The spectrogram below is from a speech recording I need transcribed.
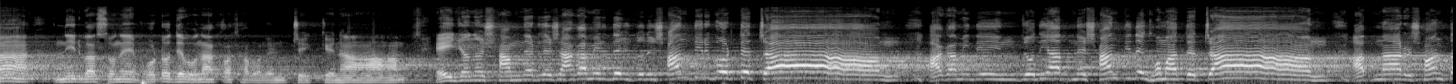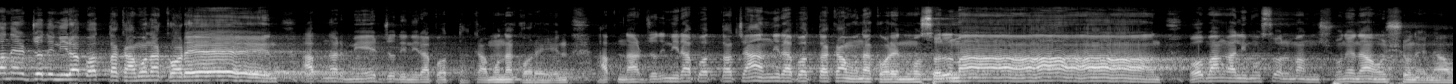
না, নির্বাচনে ভোটও দেব না, কথা বলেন ঠিক কিনা? এই জন্য সামনের দেশ, আগামীর দেশ যদি শান্তির করতে চান, আগামী দিন যদি আপনি শান্তিতে ঘুমাতে চান, আপনার সন্তানের যদি নিরাপত্তা কামনা করেন, আপনার মেয়ের যদি নিরাপত্তা কামনা করেন, আপনার যদি নিরাপত্তা চান, নিরাপত্তা কামনা করেন মুসলমান। ও বাঙালি মুসলমান, শুনে নাও শুনে নাও।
